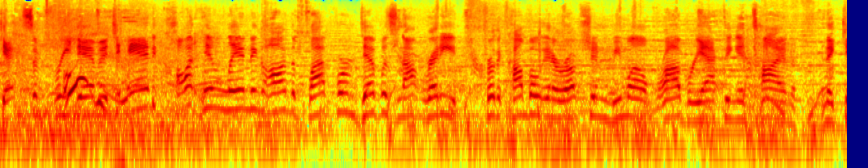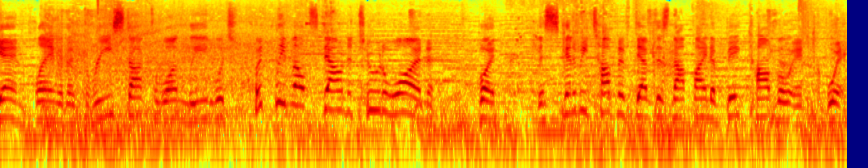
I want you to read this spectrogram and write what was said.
getting some free Ooh. damage, and caught him landing on the platform. Dev was not ready for the combo interruption. Meanwhile, Rob reacting in time, and again playing with a three stock to one lead, which quickly melts down to two to one. But This is going to be tough if Dev does not find a big combo and quick.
